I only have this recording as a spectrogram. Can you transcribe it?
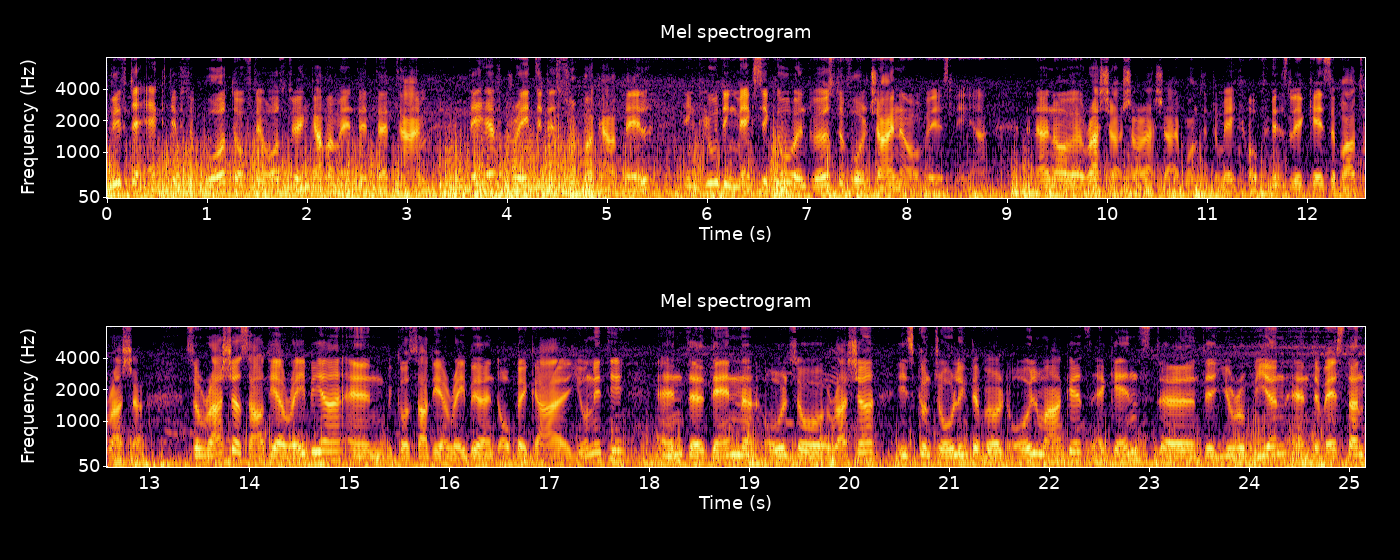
with the active support of the Austrian government at that time, they have created a super cartel, including Mexico and worst of all China, obviously. Yeah? no, no, Russia, so Russia. I wanted to make obviously a case about Russia. So Russia, Saudi Arabia, and because Saudi Arabia and OPEC are unity, and uh, then also Russia is controlling the world oil markets against uh, the European and the Western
